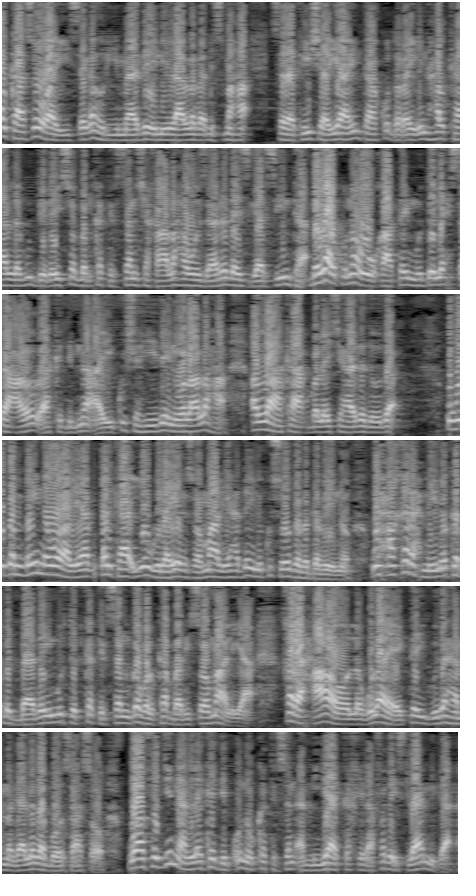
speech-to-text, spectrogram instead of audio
halkaasoo ay isaga hor yimaadeen ilaalada dhismaha. Saraakiisha ayaa intaa ku daray in halkaa lagu diray soddon ka tirsan shaqaalaha wasaaradda isgaarsiinta. Dagaalkuna uu qaatay muddo lix saacadood ah kadibna ay ku shahiideen walaalaha allah ka aqbalay shahaadadooda ugu dambayna walaalayaal dhanka iyo wilaayada soomaaliya haddaynu ku soo gabagabayno. Waxaa qarax miino ka badbaaday murtad ka tirsan gobolka bari soomaaliya. Qaraxa oo lagula eegtay gudaha magaalada boosaaso waafajin alle kadib unug ka tirsan amniyaadka khilaafada islaamiga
